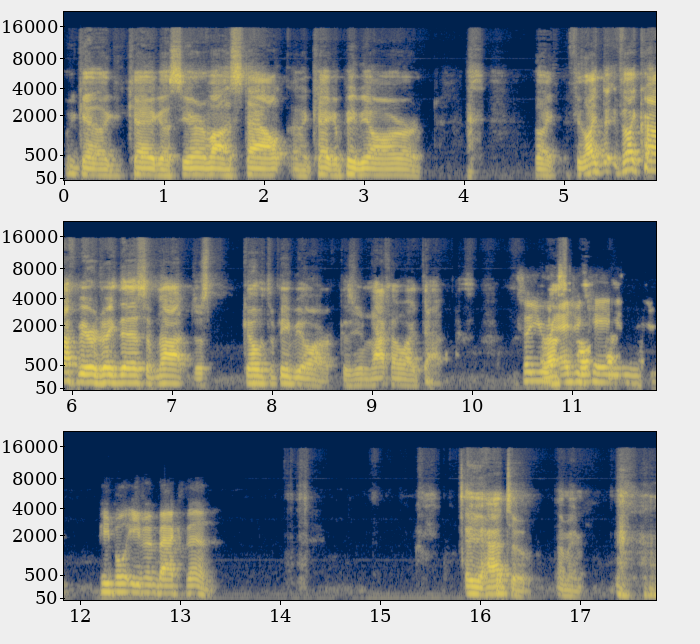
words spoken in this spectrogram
we get like a keg of Sierra Nevada Stout and a keg of PBR. like if you like if you like craft beer, drink this. If not, just go with the PBR because you're not gonna like that. So you were educating people even back then. You had to. I mean,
